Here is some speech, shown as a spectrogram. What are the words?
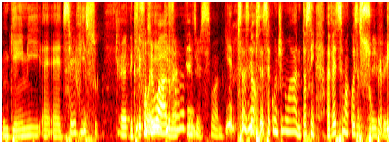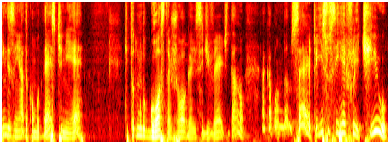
um game é, é, de serviço. É, tem que, que ser foi- continuado, né? foi Tem que ser Avengers. continuado. E ele precisa, ele precisa ser continuado. Então, assim, ao invés de ser uma coisa super Perfeito. bem desenhada como Destiny é, que todo mundo gosta, joga e se diverte e tal, acabou não dando certo. E isso se refletiu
